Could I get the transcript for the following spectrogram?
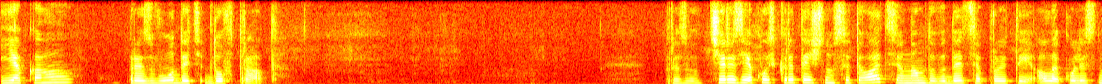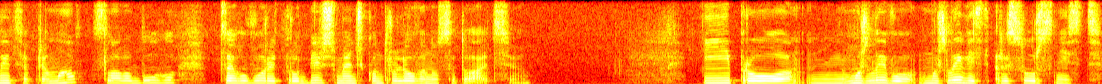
яка призводить до втрат. Через якусь критичну ситуацію нам доведеться пройти, але колісниця пряма, слава Богу, це говорить про більш-менш контрольовану ситуацію. І про можливу, можливість, ресурсність.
